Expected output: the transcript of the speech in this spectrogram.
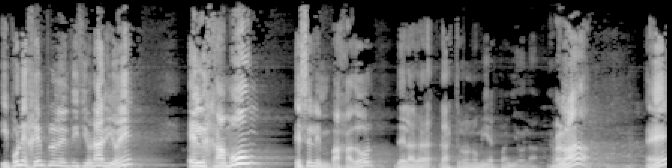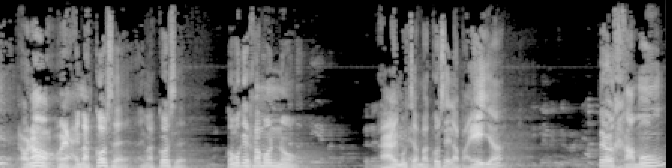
Y pone ejemplo en el diccionario, ¿eh? El jamón es el embajador de la ga- gastronomía española. ¿Verdad? ¿Eh? ¿O no? Hay más cosas, hay más cosas. ¿Cómo que el jamón no? Hay muchas más cosas, la paella. Pero el jamón,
